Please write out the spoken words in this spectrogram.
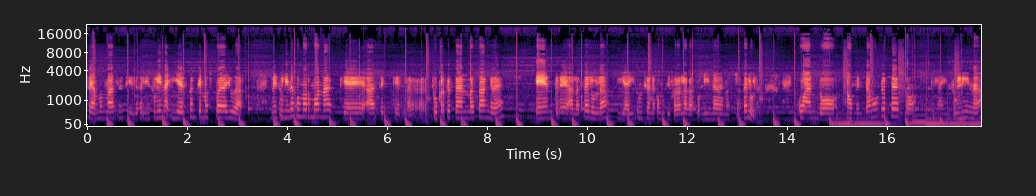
seamos más sensibles a la insulina. ¿Y esto en qué nos puede ayudar? La insulina es una hormona que hace que el azúcar que está en la sangre entre a la célula y ahí funcione como si fuera la gasolina de nuestras células. Cuando aumentamos de peso, la insulina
